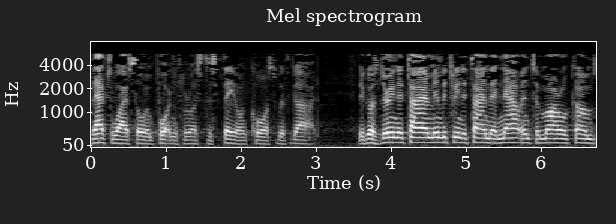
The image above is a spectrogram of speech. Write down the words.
That's why it's so important for us to stay on course with God. Because during the time, in between the time that now and tomorrow comes,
